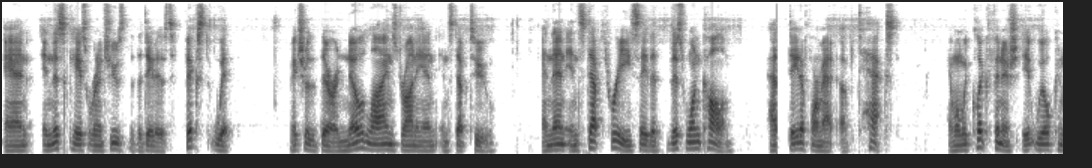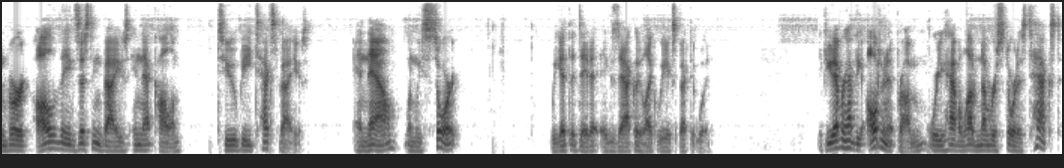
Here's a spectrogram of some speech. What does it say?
And in this case, we're going to choose that the data is fixed width. Make sure that there are no lines drawn in in step two. And then in step three, say that this one column has data format of text. And when we click finish, it will convert all of the existing values in that column to be text values. And now, when we sort, we get the data exactly like we expect it would. If you ever have the alternate problem where you have a lot of numbers stored as text,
